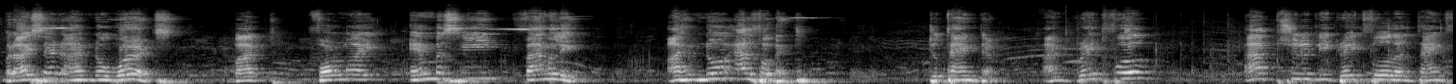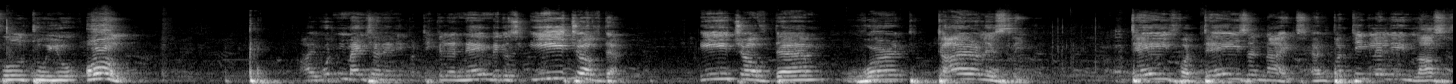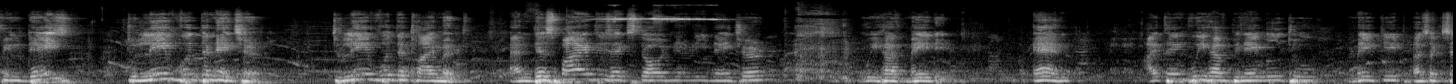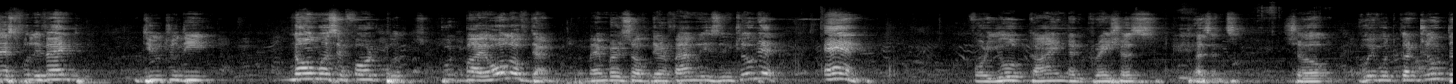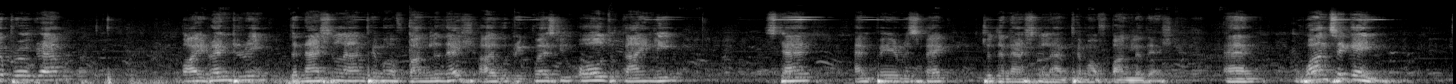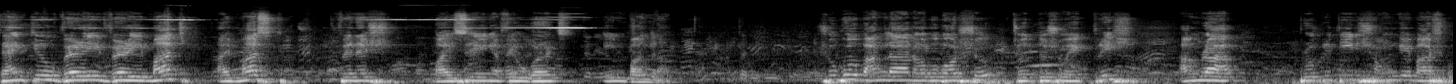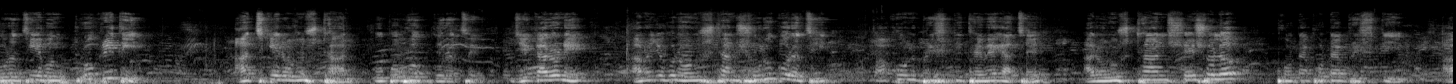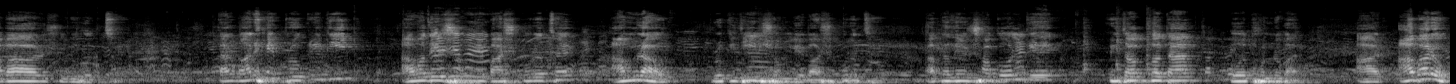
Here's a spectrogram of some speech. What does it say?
But I said I have no words, but for my embassy family, I have no alphabet to thank them. I'm grateful, absolutely grateful and thankful to you all. I wouldn't mention any particular name because each of them, each of them worked tirelessly, days for days and nights, and particularly in last few days, to live with the nature, to live with the climate. And despite this extraordinary nature, we have made it. And I think we have been able to make it a successful event due to the enormous effort put, put by all of them, members of their families included, and for your kind and gracious presence. So we would conclude the program by rendering the national anthem of Bangladesh. I would request you all to kindly stand and pay respect to the national anthem of Bangladesh. And once again, thank you very, very much. I must finish by saying a few words in Bangla. শুভ বাংলা নববর্ষ চোদ্দশো একত্রিশ আমরা প্রকৃতির সঙ্গে বাস করেছি এবং প্রকৃতি আজকের অনুষ্ঠান উপভোগ করেছে যে কারণে আমরা যখন অনুষ্ঠান শুরু করেছি তখন বৃষ্টি থেমে গেছে আর অনুষ্ঠান শেষ হলো ফোঁটা ফোঁটা বৃষ্টি আবার শুরু হচ্ছে। তার মানে প্রকৃতি আমাদের সঙ্গে বাস করেছে আমরাও প্রকৃতির সঙ্গে বাস করেছি। আপনাদের সকলকে কৃতজ্ঞতা ও ধন্যবাদ। আর আবারও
